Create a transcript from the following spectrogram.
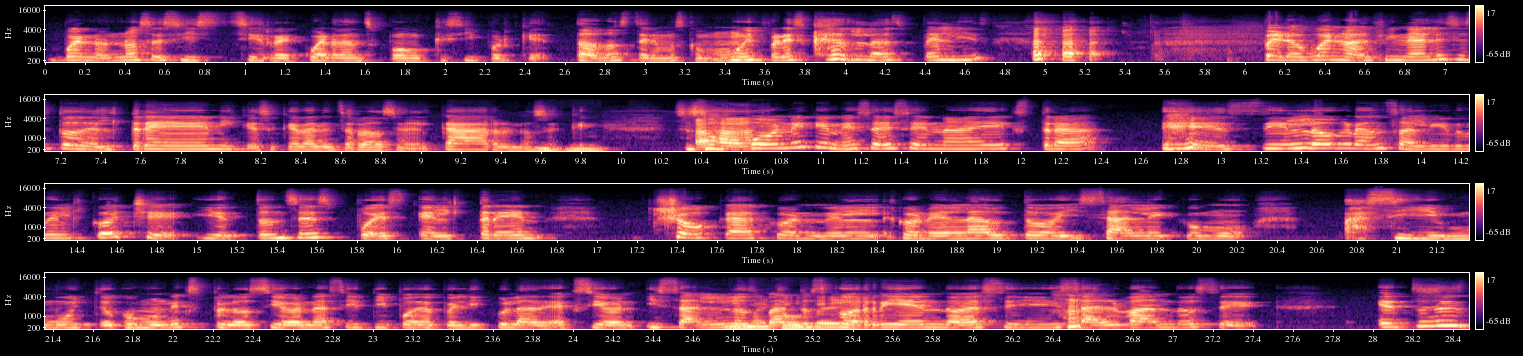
Bueno, no sé si, si recuerdan, supongo que sí, porque todos tenemos como muy frescas las pelis. Pero bueno, al final es esto del tren y que se quedan encerrados en el carro y no sé qué. Se supone que en esa escena extra eh, sí logran salir del coche y entonces pues el tren choca con el, con el auto y sale como así, muy, como una explosión, así tipo de película de acción y salen los vatos corriendo así, salvándose. Entonces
